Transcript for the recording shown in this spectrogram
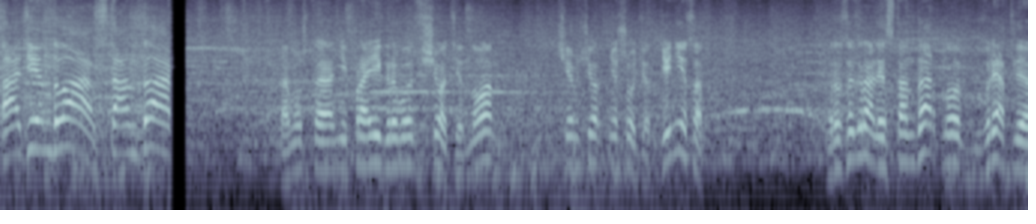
1-2. Стандарт. Потому что они проигрывают в счете. Но чем черт не шутит. Денисов. Разыграли стандарт, но вряд ли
